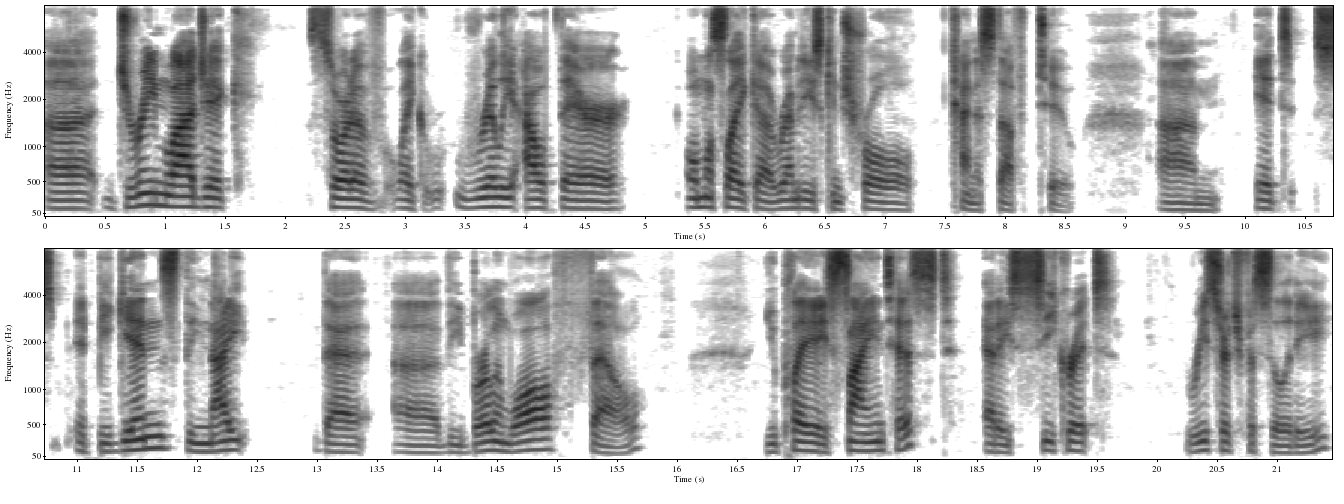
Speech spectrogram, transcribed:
uh, dream logic sort of like really out there almost like uh, Remedy's control kind of stuff too um, it it begins the night that uh, the berlin wall fell you play a scientist at a secret research facility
